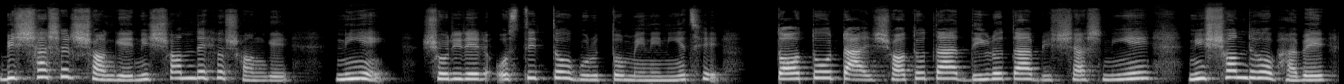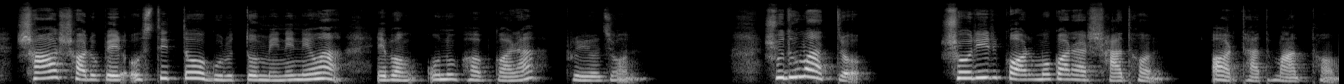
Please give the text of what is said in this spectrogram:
বিশ্বাসের সঙ্গে, নিঃসন্দেহ সঙ্গে নিয়ে শরীরের অস্তিত্ব, গুরুত্ব মেনে নিয়েছে, ততটাই সততা, দৃঢ়তা, বিশ্বাস নিয়ে নিঃসন্দেহভাবে স্বস্বরূপের অস্তিত্ব, গুরুত্ব মেনে নেওয়া এবং অনুভব করা প্রয়োজন। শুধুমাত্র শরীর কর্ম করার সাধন, অর্থাৎ মাধ্যম।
